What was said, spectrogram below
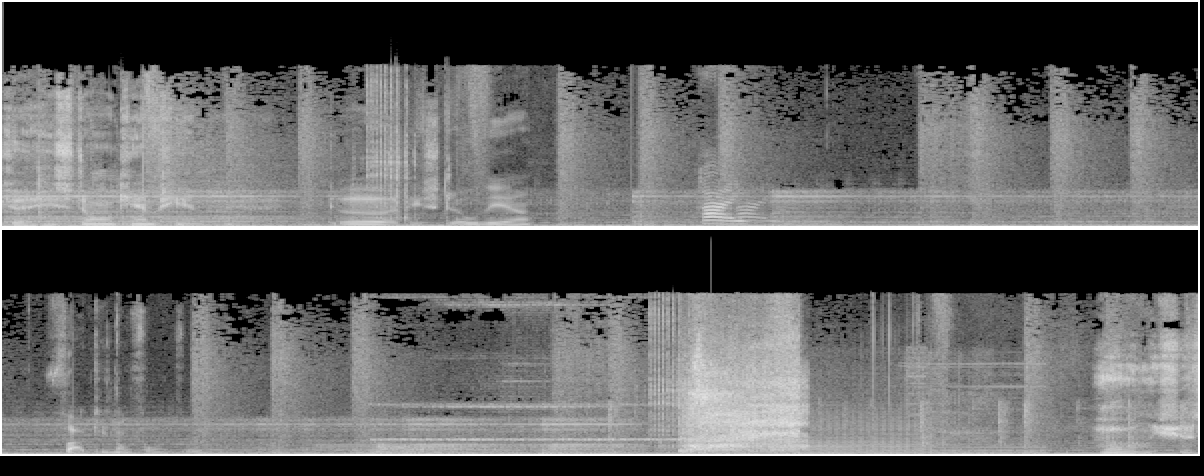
Okay, he's still on campaign. Good, he's still there. Hi. Fuck, he's not falling through. Holy shit.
